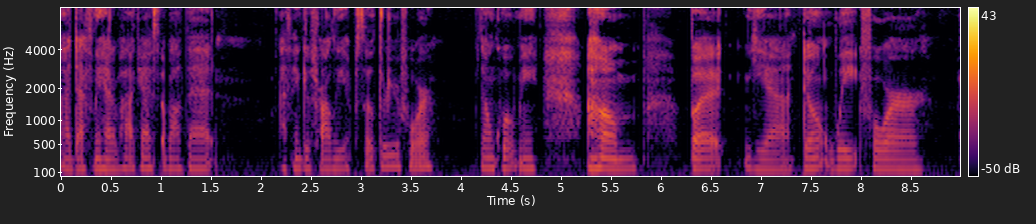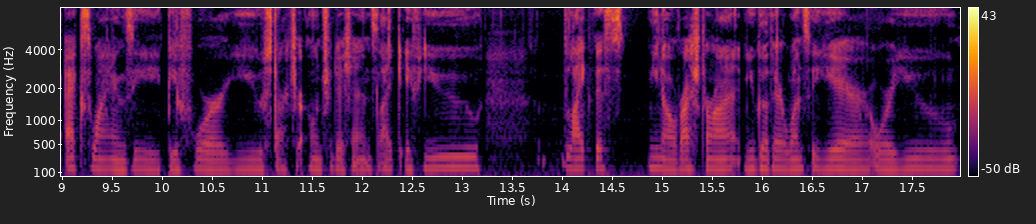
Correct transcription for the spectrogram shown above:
I definitely had a podcast about that. I think it's probably episode three or four. Don't quote me. Um but yeah don't wait for X, Y, and Z before you start your own traditions. Like if you like this, you know, restaurant, you go there once a year, or you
